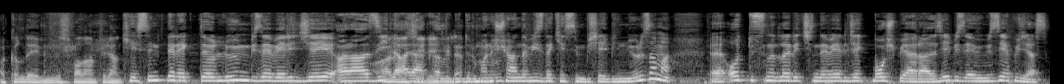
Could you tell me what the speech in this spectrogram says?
akıllı evimiz falan filan. Kesinlikle rektörlüğün bize vereceği araziyle Araziyle alakalı ilgili. bir durum. Hani Hı hı. şu anda biz de kesin bir şey bilmiyoruz ama e, ODTÜ sınırları içinde verilecek boş bir araziye biz evimizi yapacağız.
